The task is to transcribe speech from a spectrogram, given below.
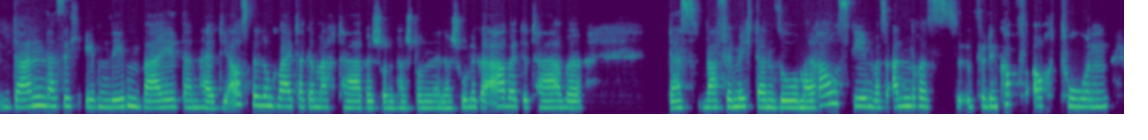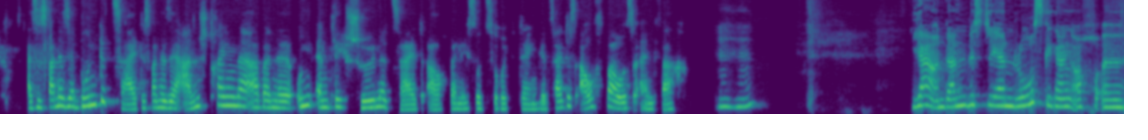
dann, dass ich eben nebenbei dann halt die Ausbildung weitergemacht habe, schon ein paar Stunden in der Schule gearbeitet habe. Das war für mich dann so mal rausgehen, was anderes für den Kopf auch tun also es war eine sehr bunte Zeit, es war eine sehr anstrengende, aber eine unendlich schöne Zeit auch, wenn ich so zurückdenke. Zeit des Aufbaus einfach. Mhm. Ja, und dann bist du ja losgegangen, auch äh,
